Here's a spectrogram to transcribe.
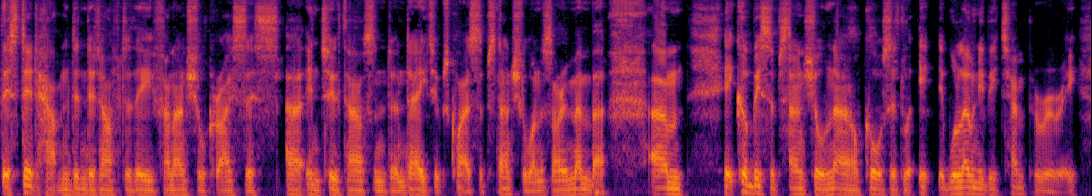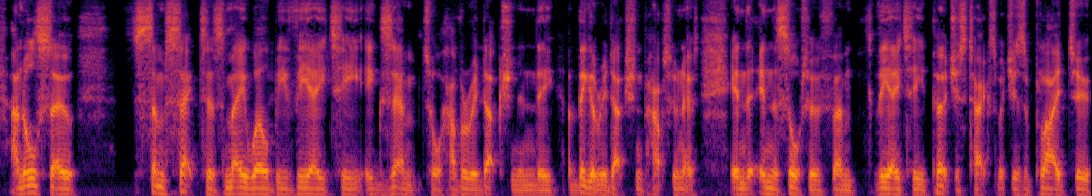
this did happen, didn't it, after the financial crisis uh, in 2008? It was quite a substantial one, as I remember. Um, it could be substantial now, of course, it, it will only be temporary. And also, some sectors may well be VAT exempt or have a reduction in the a bigger reduction, perhaps who knows, in the in the sort of um, VAT purchase tax which is applied to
